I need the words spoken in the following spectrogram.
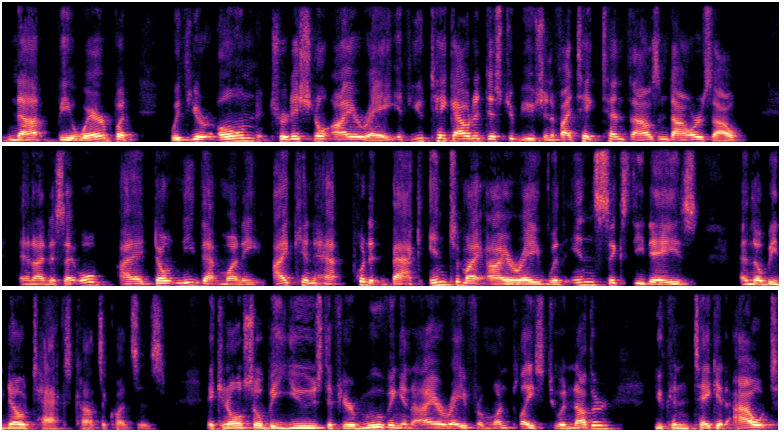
not be aware, but with your own traditional IRA, if you take out a distribution, if I take $10,000 out and I decide, oh, I don't need that money, I can ha- put it back into my IRA within 60 days and there'll be no tax consequences. It can also be used if you're moving an IRA from one place to another. You can take it out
